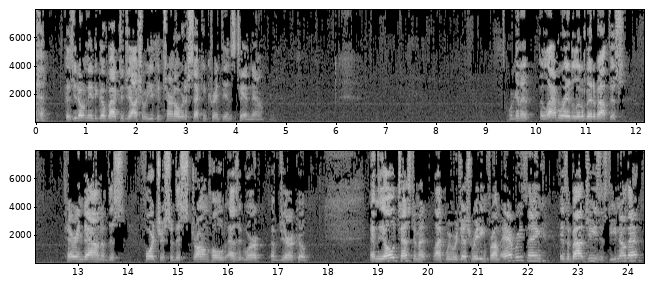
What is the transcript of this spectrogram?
Because you don't need to go back to Joshua. You can turn over to 2 Corinthians 10 now. We're going to elaborate a little bit about this tearing down of this fortress or this stronghold, as it were, of Jericho. In the Old Testament, like we were just reading from, everything is about Jesus. Do you know that?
